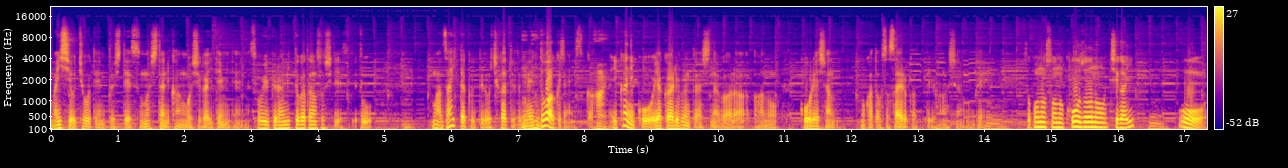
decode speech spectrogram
まあ、医師を頂点としてその下に看護師がいてみたいなそういうピラミッド型の組織ですけど、まあ、在宅ってどっちかっていうとネットワークじゃないですか、はい。い、かにこう役割分担しながらあの高齢者の方を支えるかっていう話なので、うん。そこのその構造の違いうん。を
